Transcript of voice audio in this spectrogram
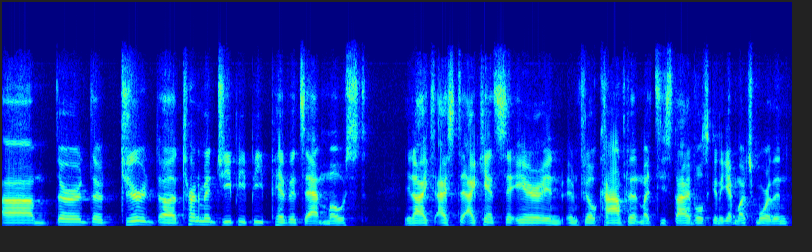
Um, they're they're uh, tournament GPP pivots at most. You know, I I, st- I can't sit here and, and feel confident Matisse Thybulle is going to get much more than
